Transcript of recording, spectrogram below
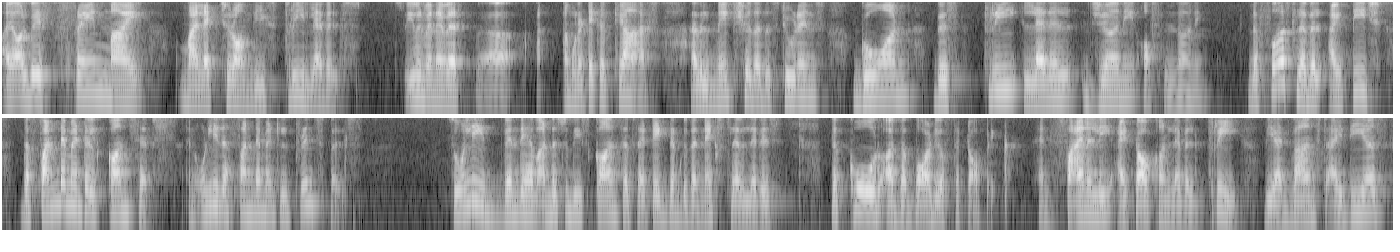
I always frame my, my lecture on these three levels. So, even whenever uh, I'm going to take a class, I will make sure that the students go on this three level journey of learning. The first level, I teach the fundamental concepts and only the fundamental principles. So, only when they have understood these concepts, I take them to the next level that is the core or the body of the topic. And finally, I talk on level 3 the advanced ideas,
